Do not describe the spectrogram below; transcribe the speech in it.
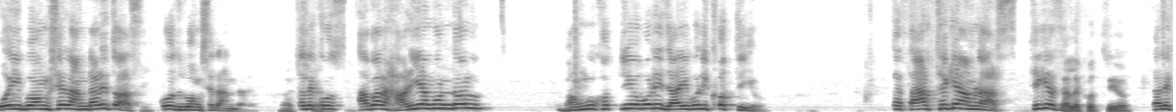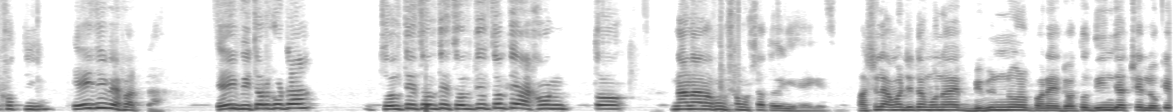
ওই বংশের আন্ডারে তো আছি কোচ বংশের আন্ডারে। তাহলে কোচ আবার হারিয়া মণ্ডল ভঙ্গ ক্ষত্রিয় বলি যাই বলি ক্ষত্রিয়। তা তার থেকে আমরা আসছি ঠিক আছে? তাহলে ক্ষত্রিয়। তাহলে ক্ষত্রিয়। এই যে ব্যাপারটা এই বিতর্কটা চলতে চলতে চলতে চলতে এখন তো নানা রকম সমস্যা তৈরি হয়ে গেছে আসলে আমার যেটা মনে হয় বিভিন্ন মানে যত দিন যাচ্ছে লোকে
